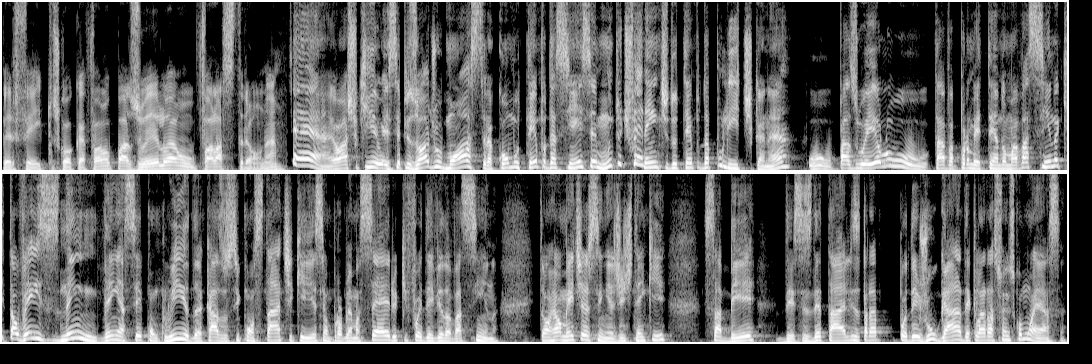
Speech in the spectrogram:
Perfeito. De qualquer forma, o Pazuello é um falastrão, né? É, eu acho que esse episódio mostra como o tempo da ciência é muito diferente do tempo da política, né? O Pazuello estava prometendo uma vacina que talvez nem venha a ser concluída, caso se constate que esse é um problema sério que foi devido à vacina. Então, realmente, assim, a gente tem que saber desses detalhes para poder julgar declarações como essa.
